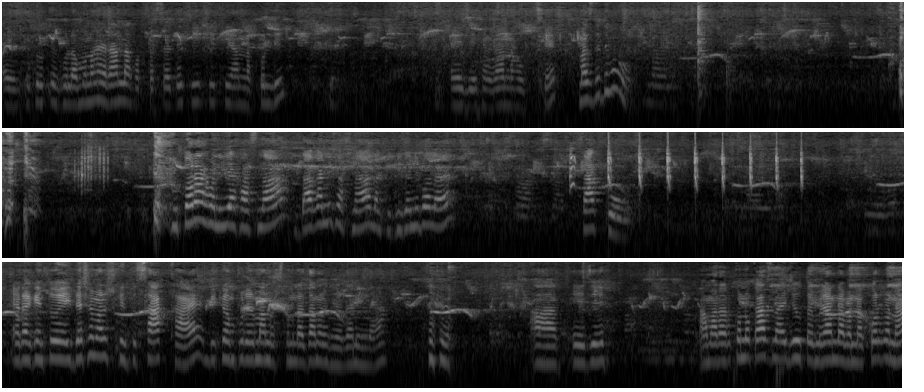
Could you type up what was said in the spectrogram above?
একটু- মনে হয় রান্না করতেছে, দেখি কি কি রান্না করলি। এই যে এখানে রান্না হচ্ছে। মাছ দিয়ে দেবো? তোরা এখন ইয়া খাস না দাগানি খাস না, নাকি কি জানি বলে? চাকু। এরা কিন্তু এই দেশের মানুষ কিন্তু শাক খায়, বিক্রমপুরের মানুষ তোমরা জানো কিনা, জানি না। আর এই যে আমার আর কোনো কাজ নাই, যেহেতু আমি রান্না বান্না করব না,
